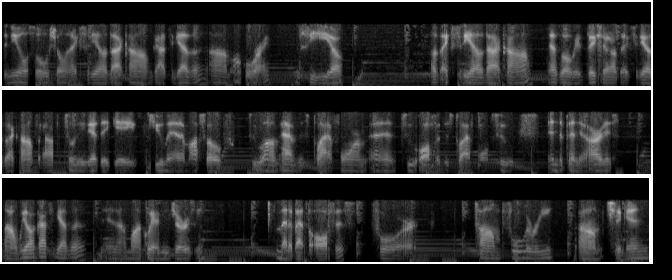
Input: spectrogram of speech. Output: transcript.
the Neo Soul Show and XCDL.com got together. Um, Uncle Ray, the CEO of XCDL.com. As always, big shout out to XCDL.com for the opportunity that they gave Q-Man and myself to um, have this platform and to offer this platform to independent artists. Um, we all got together in uh, Montclair, New Jersey. Met up at the office for tomfoolery, um, chicken,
